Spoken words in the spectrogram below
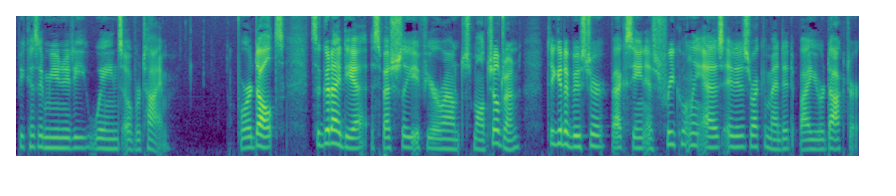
because immunity wanes over time. For adults, it's a good idea, especially if you're around small children, to get a booster vaccine as frequently as it is recommended by your doctor.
